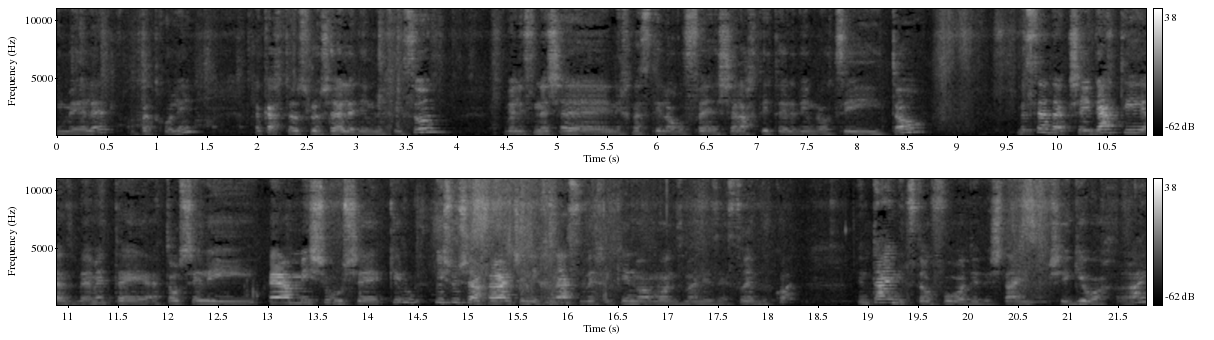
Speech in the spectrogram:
עם הילד, קופת חולים, לקחתי עוד שלושה ילדים לחיסון, ולפני שנכנסתי לרופא שלחתי את הילדים להוציא תור. בסדר, כשהגעתי, אז באמת אה, התור שלי היה מישהו ש... כאילו, מישהו שאחריי שנכנס וחיכינו המון זמן, איזה 20 דקות. בינתיים הצטרפו עוד איזה שתיים שהגיעו אחריי,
